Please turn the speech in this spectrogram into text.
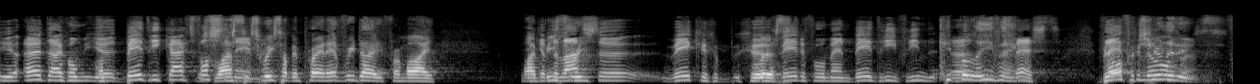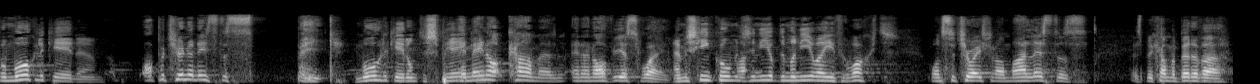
je uitdagen om je B3-kaart this vast te last six nemen. weeks I've been praying every day for my, my Ik heb de B3 laatste weken gebeden voor mijn B3-vrienden. Keep believing. lijst. Blijf geloven voor mogelijkheden. opportunities to speak. Mogelijkheden om te They may spreken. not come in, in an obvious way. En misschien komen ze niet op de manier waar je verwacht. One situation on my list has, has become a bit of a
